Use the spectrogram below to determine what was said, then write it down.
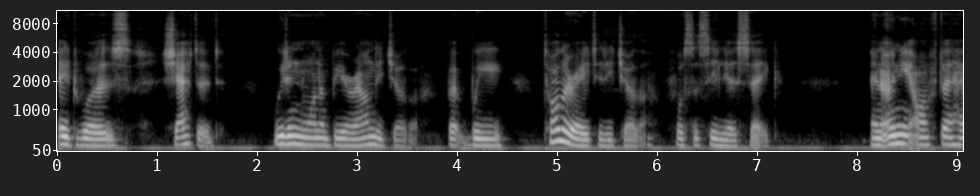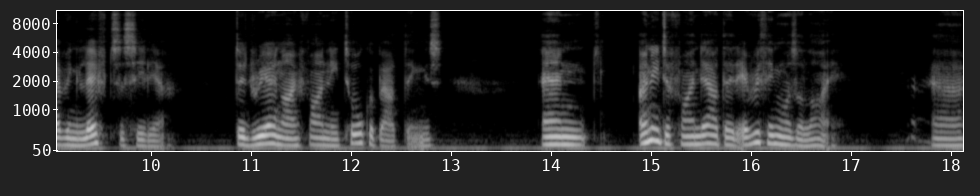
it was shattered. We didn't want to be around each other, but we tolerated each other for Cecilia's sake. And only after having left Cecilia did Ria and I finally talk about things, and only to find out that everything was a lie. Uh,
